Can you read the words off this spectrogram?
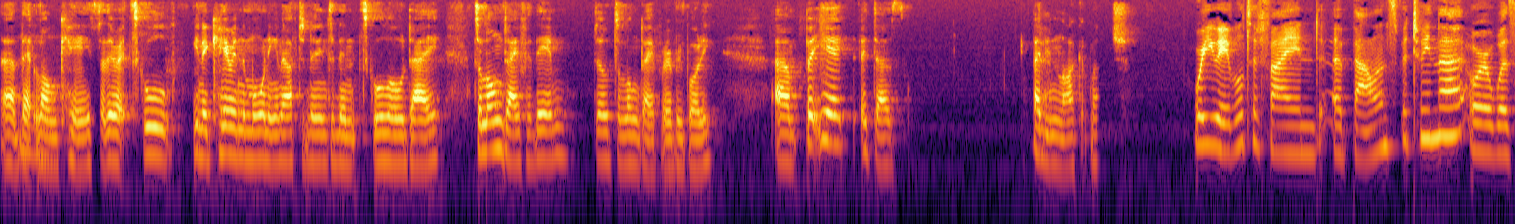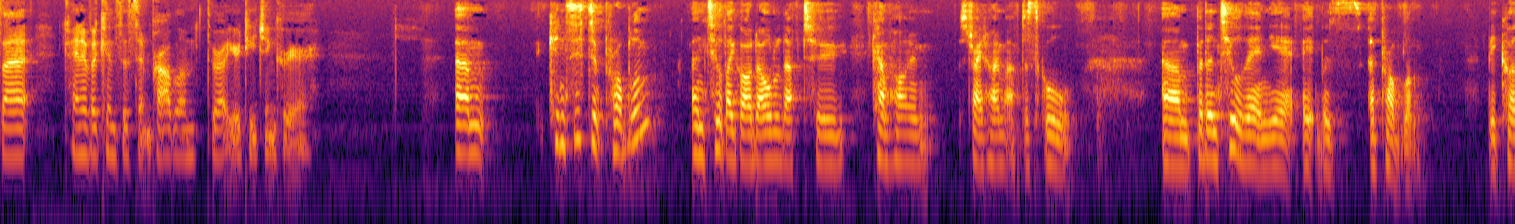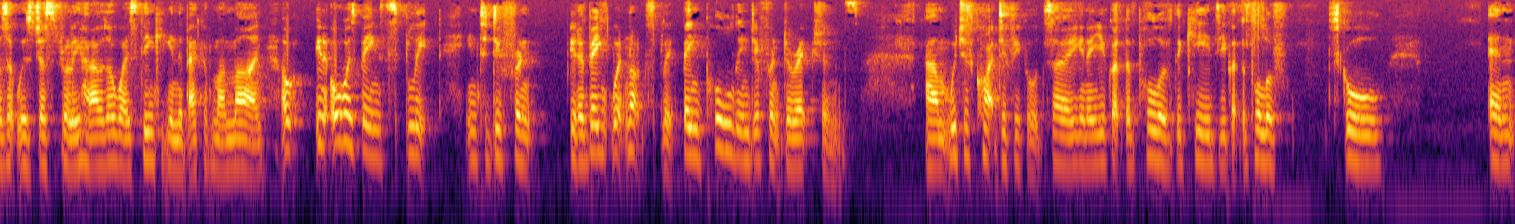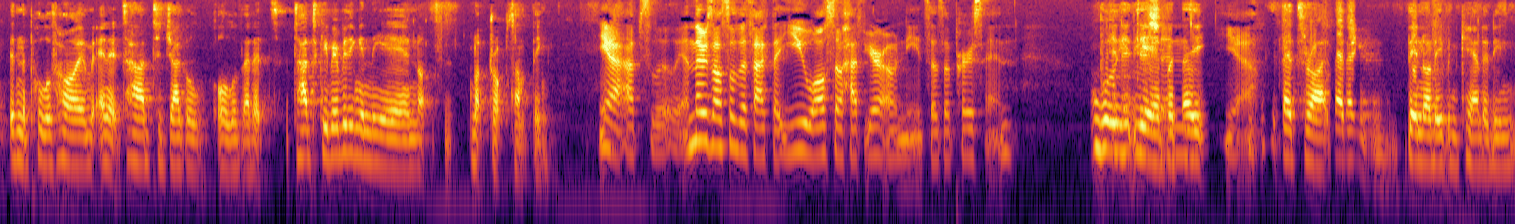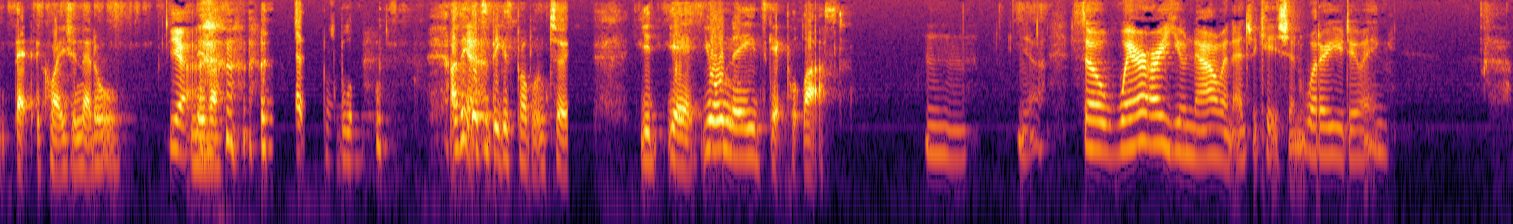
Uh, that mm. long care, so they're at school, you know, care in the morning and afternoons, and then at school all day. It's a long day for them. It's a long day for everybody. Um, but yeah, it, does. I didn't like it much. Were you able to find a balance between that, or was that kind of a consistent problem throughout your teaching career? Um, consistent problem until they got old enough to come home straight home after school. Um, but until then, yeah, it was a problem because it was just really hard. I was always thinking in the back of my mind, oh, you know, always being split into different, you know, being well, not split, being pulled in different directions, um, which is quite difficult. So you know, you've got the pull of the kids, you've got the pull of school, and, and the pull of home, and it's hard to juggle all of that. It's, it's hard to keep everything in the air and not not drop something. Yeah, absolutely. And there's also the fact that you also have your own needs as a person. Well, addition, yeah, but they, yeah, that's right. They don't, they're not even counted in that equation at all. Yeah, never. that's the problem. I think yeah. that's the biggest problem too. You, yeah, your needs get put last. Mm-hmm. Yeah. So, where are you now in education? What are you doing?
